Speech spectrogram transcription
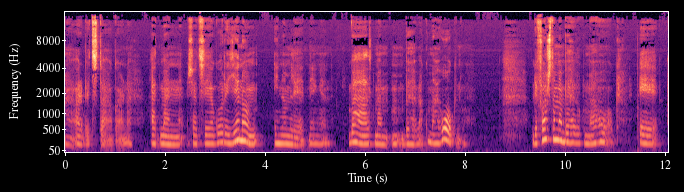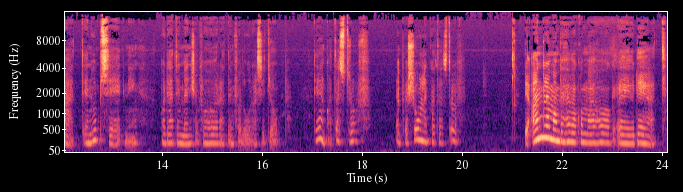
eh, arbetstagarna arbetsdagarna att man så att säga går igenom inom ledningen vad allt man behöver komma ihåg nu. Det första man behöver komma ihåg är att en uppsägning och det att en människa får höra att den förlorar sitt jobb, det är en katastrof. En personlig katastrof. Det andra man behöver komma ihåg är ju det att,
